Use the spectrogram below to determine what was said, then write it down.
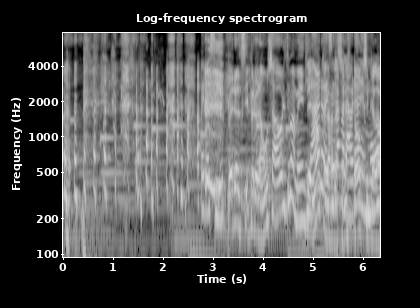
Pero sí, Pero sí, pero la han usado últimamente, Claro, ¿no? Que esa es la palabra de tóxica, la moda,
